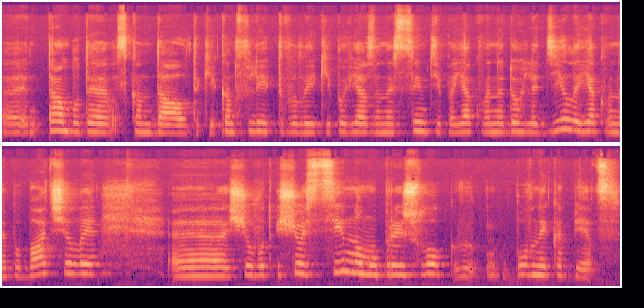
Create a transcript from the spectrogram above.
е, там буде скандал, такий конфлікт великий пов'язаний з цим, типу, як ви не догляділи, як ви не побачили, е, що от щось цінному прийшло к- повний капець.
